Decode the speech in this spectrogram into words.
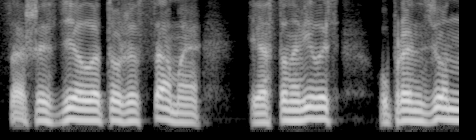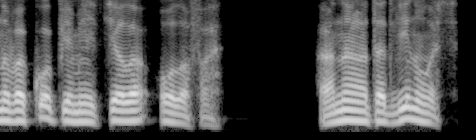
Саша сделала то же самое и остановилась у пронзенного копьями тела Олафа. Она отодвинулась,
